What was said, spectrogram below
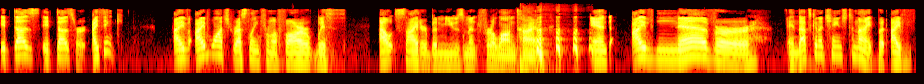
it does it does hurt. I think I've I've watched wrestling from afar with outsider bemusement for a long time, and I've never, and that's going to change tonight. But I've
